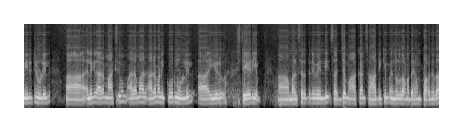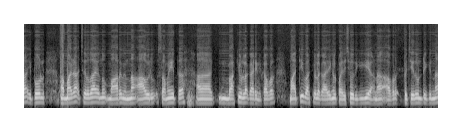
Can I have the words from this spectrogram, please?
മിനിറ്റിനുള്ളിൽ അല്ലെങ്കിൽ അര മാക്സിമം അരമാ അരമണിക്കൂറിനുള്ളിൽ ഈ ഒരു സ്റ്റേഡിയം മത്സരത്തിന് വേണ്ടി സജ്ജമാക്കാൻ സാധിക്കും എന്നുള്ളതാണ് അദ്ദേഹം പറഞ്ഞത്. ഇപ്പോൾ മഴ ചെറുതായൊന്ന് മാറി നിന്ന ആ ഒരു സമയത്ത് ബാക്കിയുള്ള കാര്യങ്ങൾ കവർ മാറ്റി ബാക്കിയുള്ള കാര്യങ്ങൾ പരിശോധിക്കുകയാണ് അവർ ഇപ്പോൾ ചെയ്തുകൊണ്ടിരിക്കുന്ന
